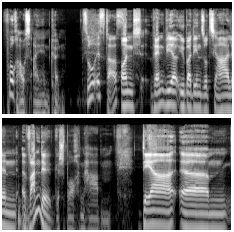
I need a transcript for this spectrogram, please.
vorauseilen können. So ist das. Und wenn wir über den sozialen Wandel gesprochen haben, der ähm,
